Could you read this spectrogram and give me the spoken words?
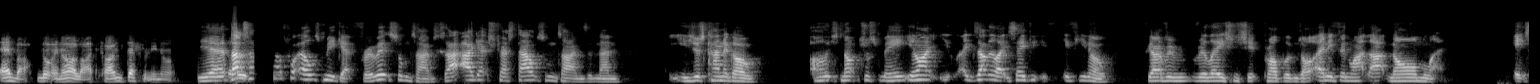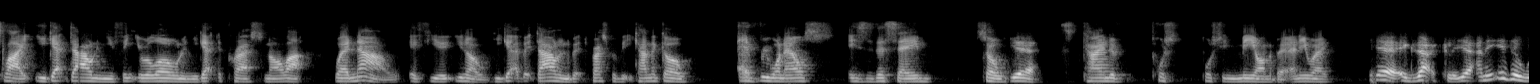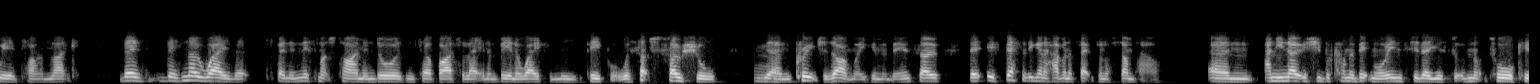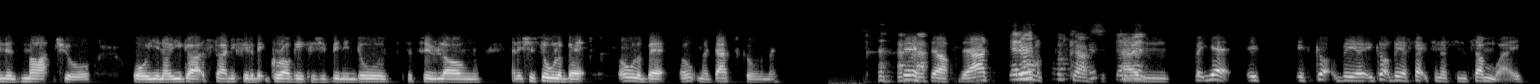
ever. Not in our lifetime. Definitely not. Yeah, that's that's what helps me get through it sometimes. 'cause I, I get stressed out sometimes, and then you just kind of go, "Oh, it's not just me." You know, like exactly like say if, you- if, if you know if you're having relationship problems or anything like that. Normally, it's like you get down and you think you're alone and you get depressed and all that. Where now, if you you know you get a bit down and a bit depressed with it, you kind of go, everyone else is the same. So Yeah. it's kind of push pushing me on a bit anyway. Yeah, exactly. Yeah, and it is a weird time. Like, there's there's no way that spending this much time indoors and self isolating and being away from these people, we're such social um, creatures, aren't we, human beings? So it's definitely going to have an effect on us somehow. um, and you notice you become a bit more insular. You're sort of not talking as much, or or you know you go outside and you feel a bit groggy because you've been indoors for too long, and it's just all a bit all a bit. Oh, my dad's calling me. This stuff, Dad. Get him on the podcast. Get him in. Um, but yeah, it's it's got to be it's got to be affecting us in some way.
